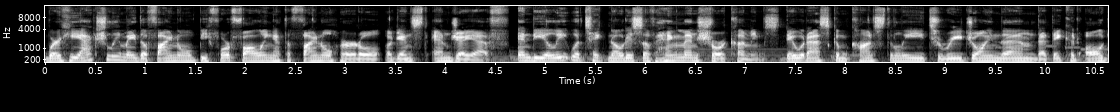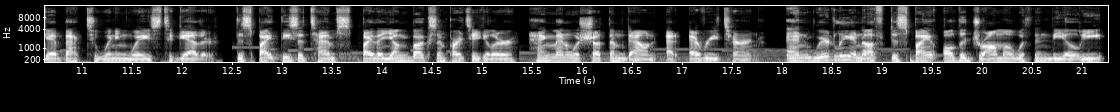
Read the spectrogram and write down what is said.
where he actually made the final before falling at the final hurdle against MJF. And the Elite would take notice of Hangman's shortcomings. They would ask him constantly to rejoin them, that they could all get back to winning ways together. Despite these attempts, by the Young Bucks in particular, Hangman would shut them down at every turn. And weirdly enough, despite all the drama within the Elite,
